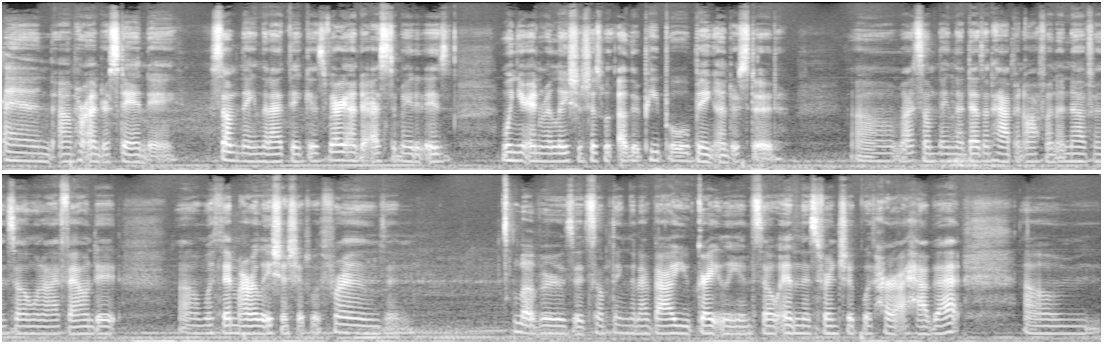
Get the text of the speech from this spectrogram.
and um, her understanding. Something that I think is very underestimated is when you're in relationships with other people, being understood. Um, that's something that doesn't happen often enough. And so when I found it um, within my relationships with friends and lovers, it's something that I value greatly. And so in this friendship with her, I have that. Um,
